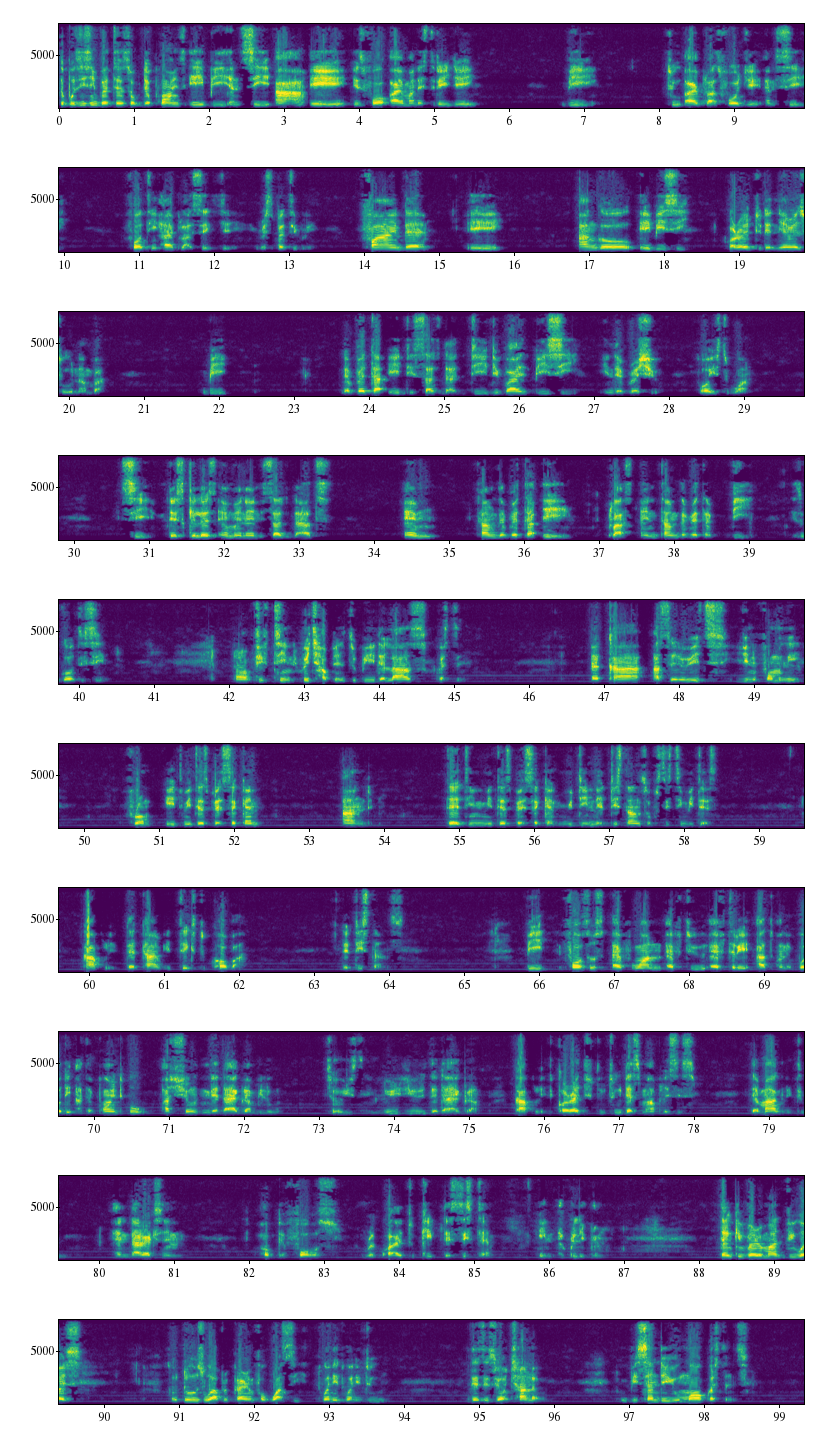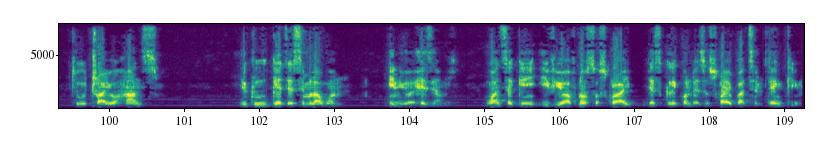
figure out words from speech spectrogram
The position vectors of the points A, B, and C are A is 4i minus 3j, B 2i plus 4j and c 14i plus 6j respectively. Find the a angle ABC correct to the nearest whole number. b the vector AD is such that D divides BC in the ratio 4 is to 1. C. The scalars M and N is such that M times the vector A plus n times the vector b is equal to c. Now 15, which happens to be the last question. A car accelerates uniformly from 8 meters per second and 13 meters per second within a distance of 60 meters. Calculate the time it takes to cover the distance. B. Forces F1, F2, F3 act on a body at a point O as shown in the diagram below. So you use the diagram. Calculate correct to two decimal places the magnitude and direction of the force required to keep the system in equilibrium. Thank you very much viewers. So those who are preparing for WASSCE 2022 this is your channel. We'll be sending you more questions. So try your hands. You could get a similar one in your exams. Once again, if you have not subscribed, just click on the subscribe button. Thank you.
